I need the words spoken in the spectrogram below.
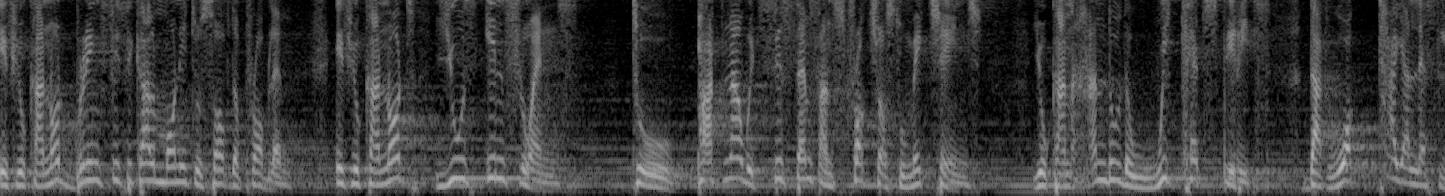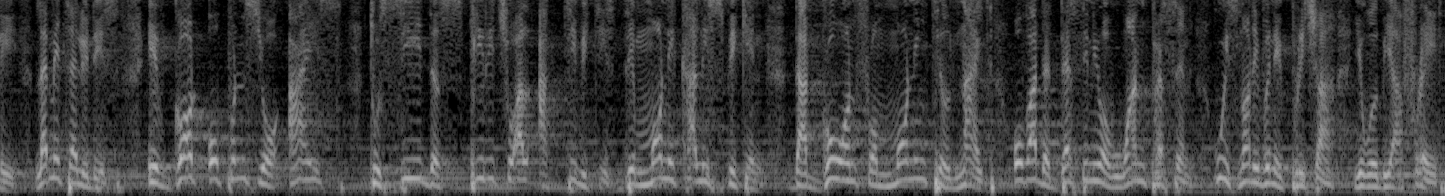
If you cannot bring physical money to solve the problem, if you cannot use influence to partner with systems and structures to make change, you can handle the wicked spirits that work tirelessly. Let me tell you this. If God opens your eyes to see the spiritual activities, demonically speaking, that go on from morning till night over the destiny of one person who is not even a preacher, you will be afraid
